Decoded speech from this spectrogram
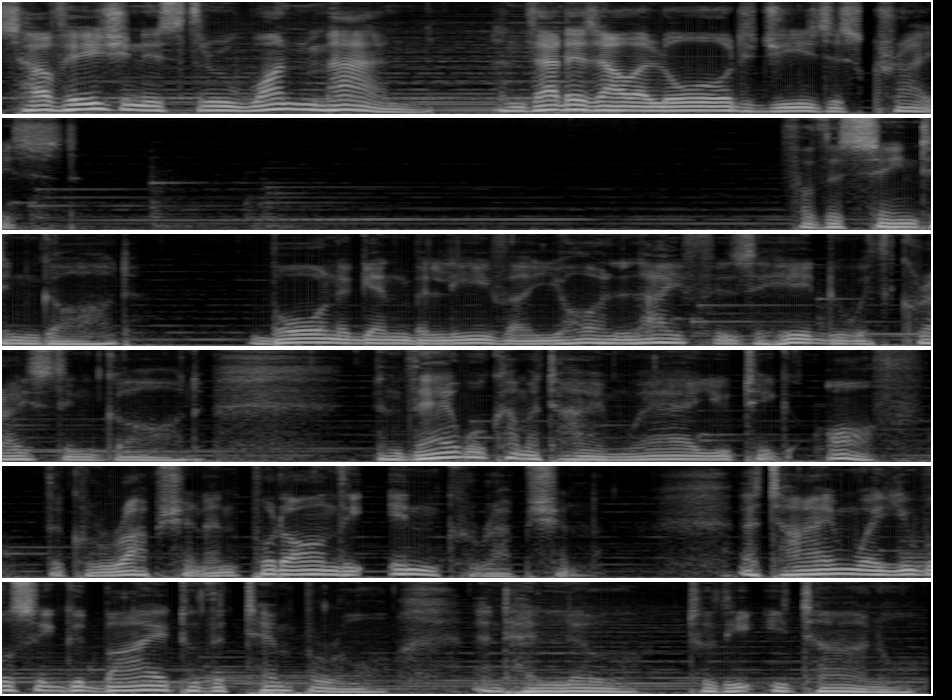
Salvation is through one man and that is our Lord Jesus Christ. For the saint in God, born again believer, your life is hid with Christ in God, and there will come a time where you take off the corruption and put on the incorruption. A time where you will say goodbye to the temporal and hello to the eternal.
